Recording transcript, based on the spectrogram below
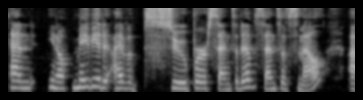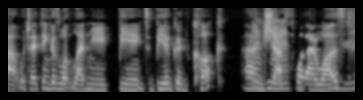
and you know maybe it, i have a super sensitive sense of smell uh, which I think is what led me being to be a good cook and mm-hmm. chef when I was. Mm-hmm.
